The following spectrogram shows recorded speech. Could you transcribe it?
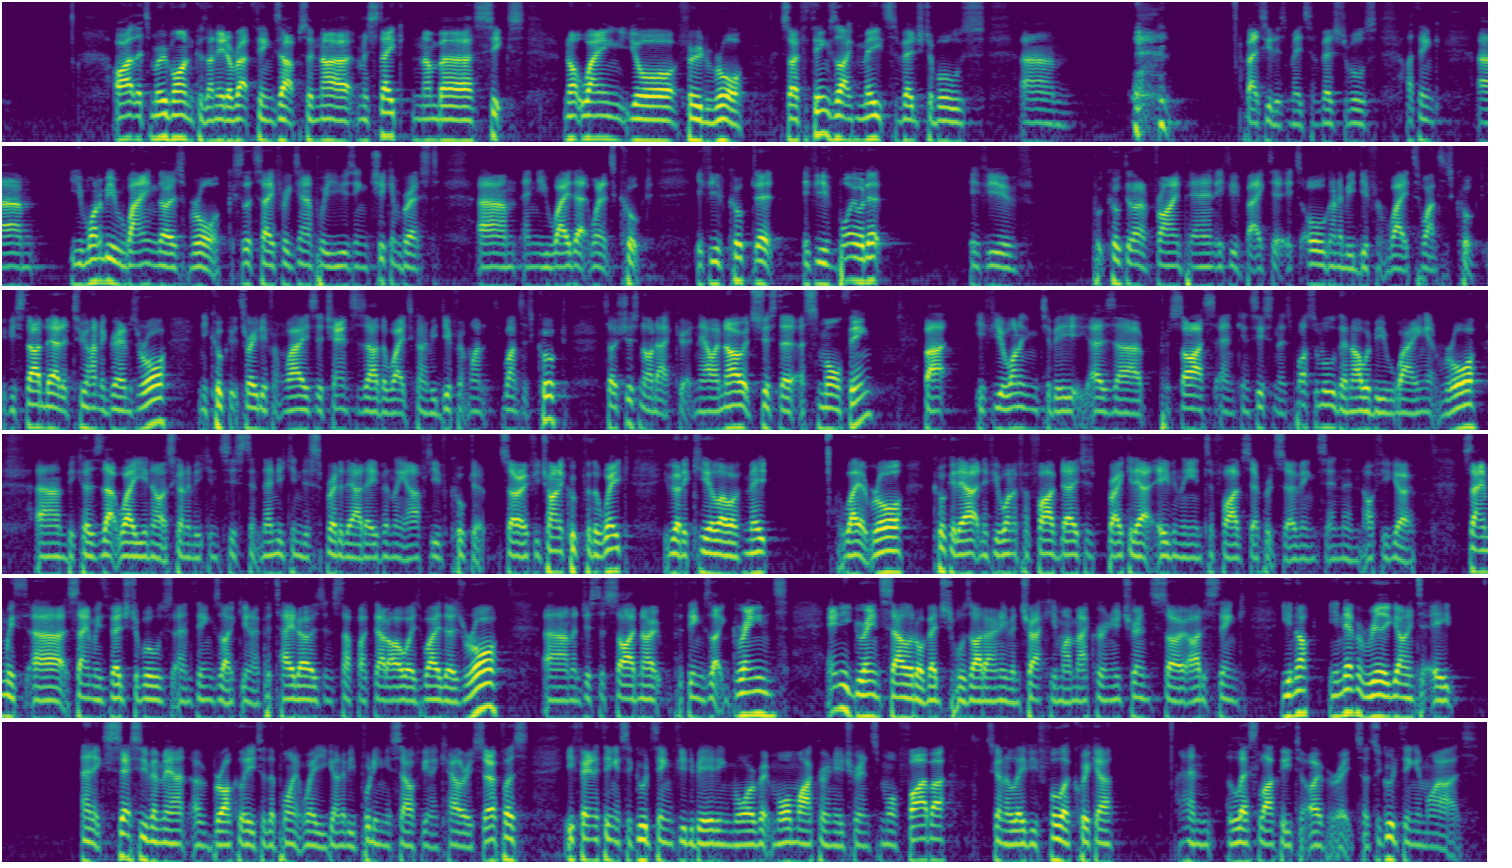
All right, let's move on because I need to wrap things up. So, no, mistake number six: not weighing your food raw. So, for things like meats, vegetables, um, basically just meats and vegetables, I think um, you want to be weighing those raw. So, let's say, for example, you're using chicken breast um, and you weigh that when it's cooked. If you've cooked it, if you've boiled it, if you've put, cooked it on a frying pan, if you've baked it, it's all going to be different weights once it's cooked. If you started out at 200 grams raw and you cooked it three different ways, the chances are the weight's going to be different once, once it's cooked. So it's just not accurate. Now I know it's just a, a small thing, but if you're wanting to be as uh, precise and consistent as possible, then I would be weighing it raw, um, because that way you know it's going to be consistent. Then you can just spread it out evenly after you've cooked it. So if you're trying to cook for the week, you've got a kilo of meat weigh it raw, cook it out, and if you want it for five days, just break it out evenly into five separate servings, and then off you go. Same with uh, same with vegetables and things like you know potatoes and stuff like that. I always weigh those raw. Um, and just a side note for things like greens, any green salad or vegetables, I don't even track in my macronutrients. So I just think you're not you're never really going to eat an excessive amount of broccoli to the point where you're going to be putting yourself in a calorie surplus. If anything, it's a good thing for you to be eating more of it, more micronutrients, more fiber. It's going to leave you fuller quicker and less likely to overeat. So it's a good thing in my eyes.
